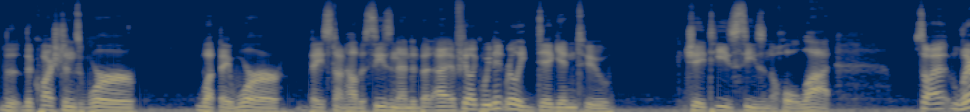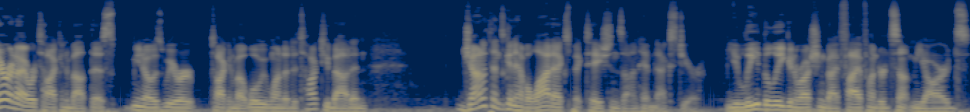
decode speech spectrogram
the the questions were what they were based on how the season ended. But I feel like we didn't really dig into JT's season a whole lot. So I, Larra and I were talking about this, you know, as we were talking about what we wanted to talk to you about, and Jonathan's going to have a lot of expectations on him next year. You lead the league in rushing by 500 something yards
